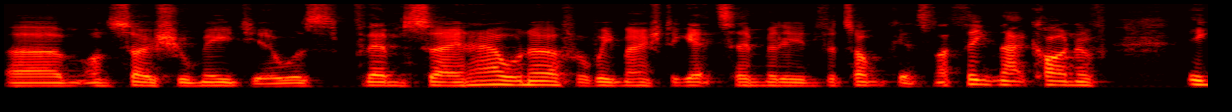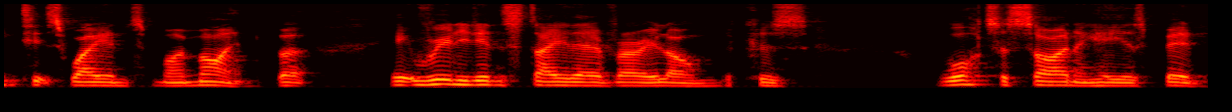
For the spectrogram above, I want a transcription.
um, on social media was for them saying, "How on earth have we managed to get 10 million for Tomkins?" And I think that kind of eked its way into my mind, but it really didn't stay there very long because what a signing he has been.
